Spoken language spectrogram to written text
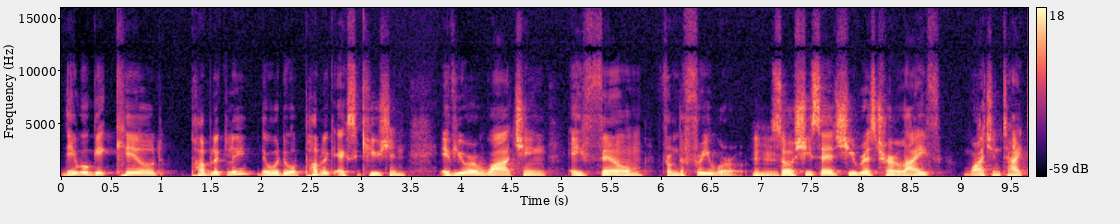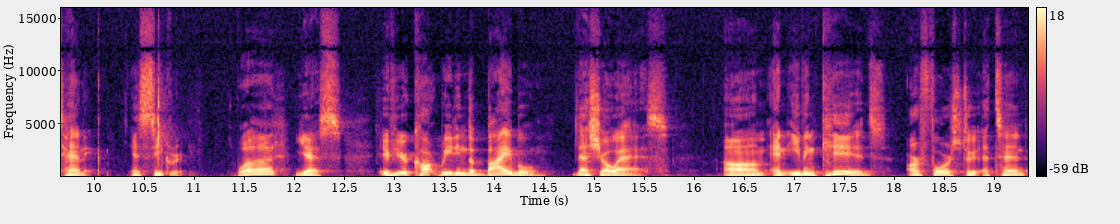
They will get killed publicly. They will do a public execution if you are watching a film from the free world. So she said she risked her life watching Titanic in secret. What? Yes. If you're caught reading the Bible, that's your ass. Um, and even kids are forced to attend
